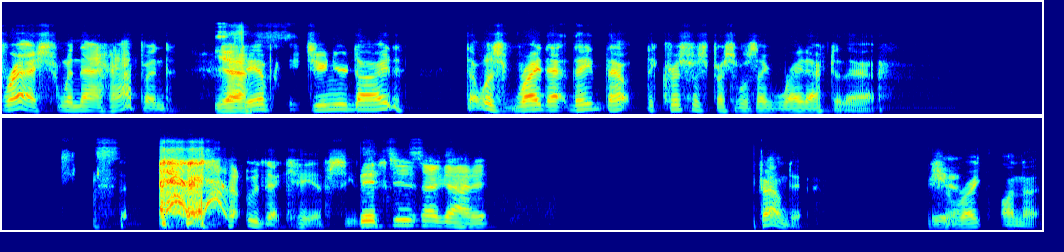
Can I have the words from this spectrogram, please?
fresh when that happened. Yeah. JFK Jr. died. That was right at they that the Christmas special was like right after that. Ooh, that KFC. Bitches, I got it. Found it. You Yeah. should write on that.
